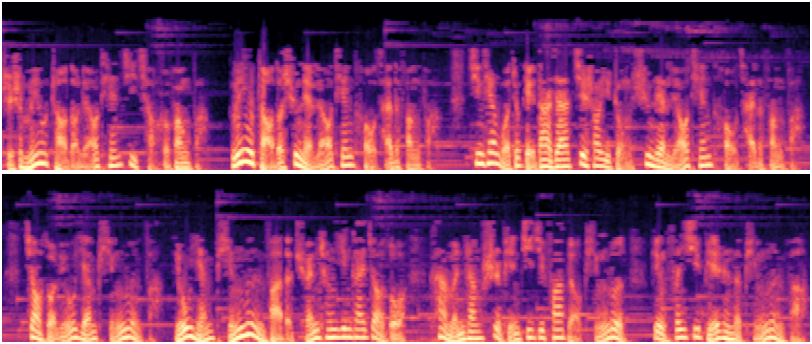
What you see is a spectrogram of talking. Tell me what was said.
只是没有找到聊天技巧和方法。没有找到训练聊天口才的方法，今天我就给大家介绍一种训练聊天口才的方法，叫做留言评论法。留言评论法的全称应该叫做看文章、视频积极发表评论并分析别人的评论法。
